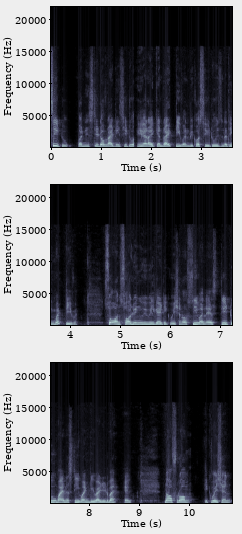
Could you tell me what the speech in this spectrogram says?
c2 but instead of writing c2 here I can write t1 because c2 is nothing but t1. So on solving we will get equation of c1 as t2 minus t1 divided by L. Now from equation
